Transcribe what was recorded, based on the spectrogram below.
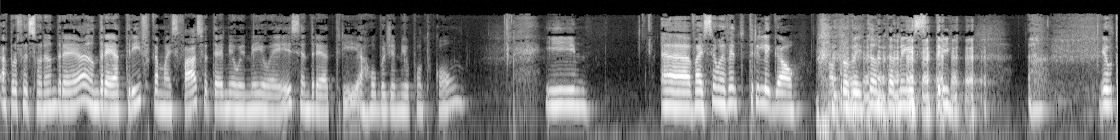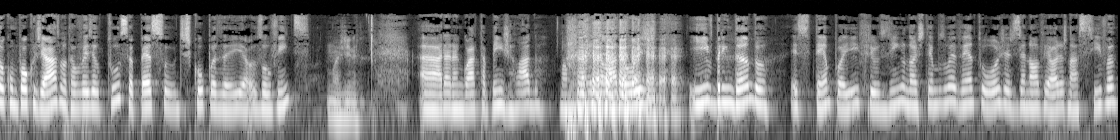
a professora Andréa, Andréa Tri, fica mais fácil, até meu e-mail é esse, andreatri.gmail.com. E uh, vai ser um evento trilegal, aproveitando também esse tri. Eu estou com um pouco de asma, talvez eu tussa, peço desculpas aí aos ouvintes. Imagina. A Araranguá está bem gelado, uma manhã gelada hoje. E brindando esse tempo aí, friozinho, nós temos um evento hoje às 19 horas na CIVA,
